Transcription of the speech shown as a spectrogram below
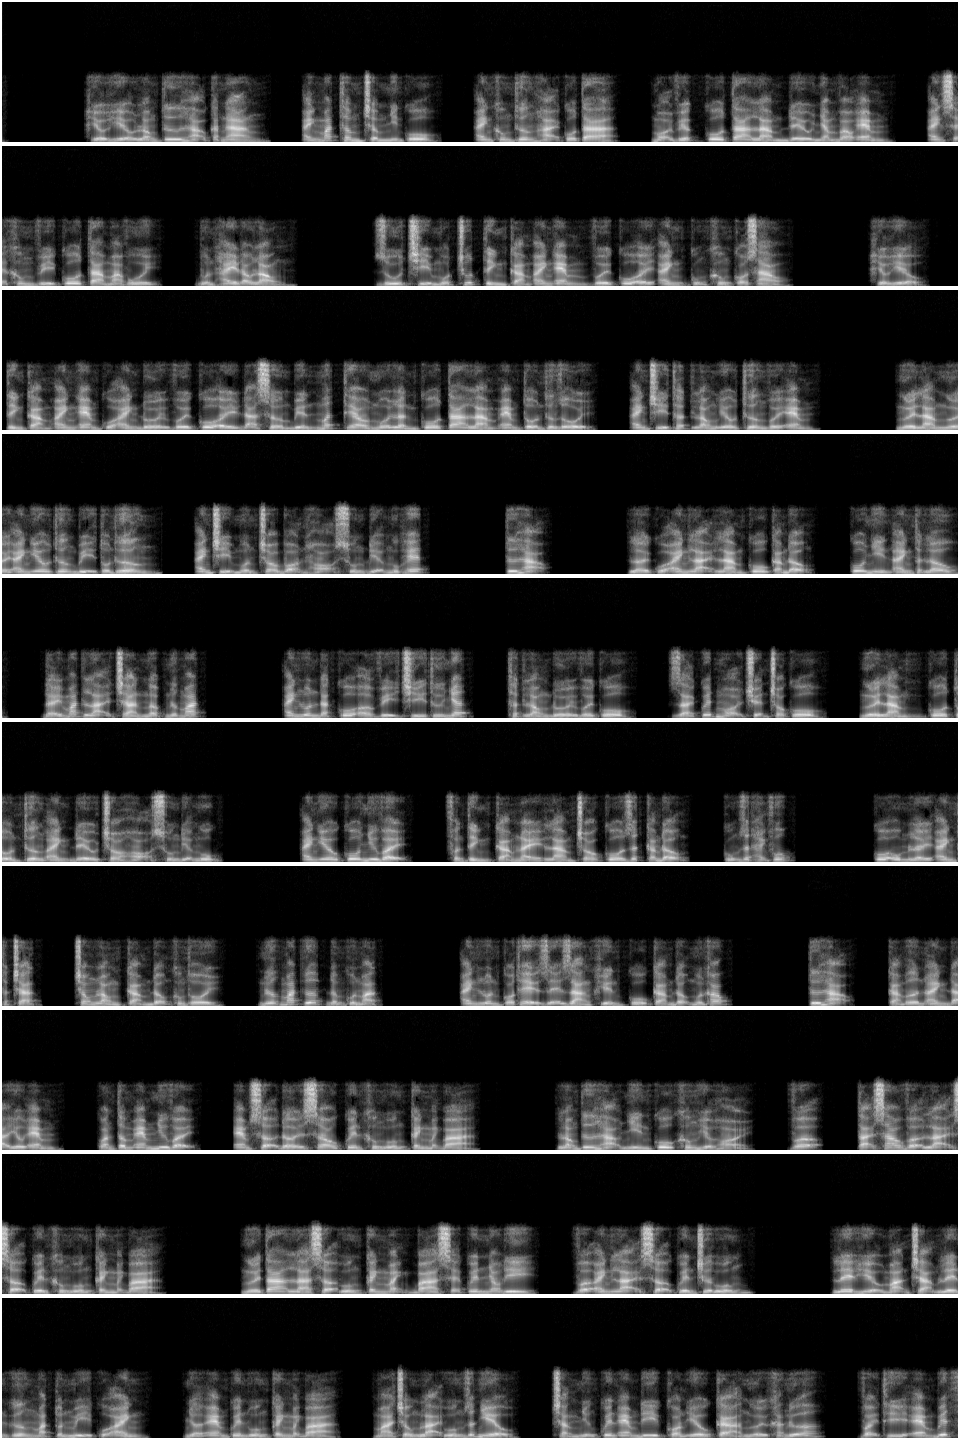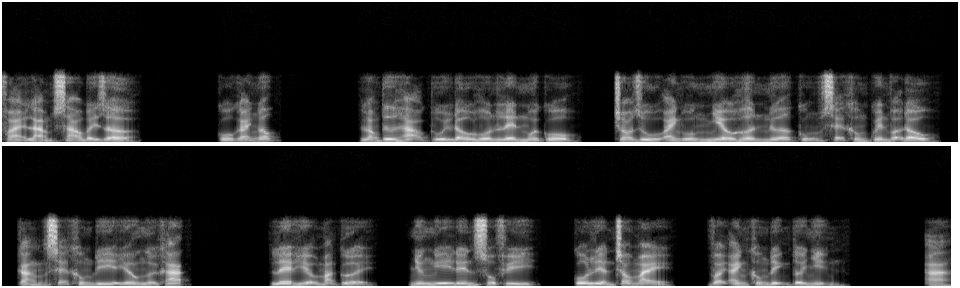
Hiểu hiểu long tư hạo cắt ngang ánh mắt thâm trầm nhìn cô, anh không thương hại cô ta, mọi việc cô ta làm đều nhắm vào em, anh sẽ không vì cô ta mà vui, buồn hay đau lòng. Dù chỉ một chút tình cảm anh em với cô ấy anh cũng không có sao. Hiểu hiểu, tình cảm anh em của anh đối với cô ấy đã sớm biến mất theo mỗi lần cô ta làm em tổn thương rồi, anh chỉ thật lòng yêu thương với em. Người làm người anh yêu thương bị tổn thương anh chỉ muốn cho bọn họ xuống địa ngục hết. Tư hạo. Lời của anh lại làm cô cảm động. Cô nhìn anh thật lâu, đáy mắt lại tràn ngập nước mắt. Anh luôn đặt cô ở vị trí thứ nhất, thật lòng đối với cô, giải quyết mọi chuyện cho cô. Người làm cô tổn thương anh đều cho họ xuống địa ngục. Anh yêu cô như vậy, phần tình cảm này làm cho cô rất cảm động, cũng rất hạnh phúc. Cô ôm lấy anh thật chặt, trong lòng cảm động không thôi nước mắt ướt đẫm khuôn mặt. Anh luôn có thể dễ dàng khiến cô cảm động muốn khóc. Tư hạo, cảm ơn anh đã yêu em, quan tâm em như vậy, em sợ đời sau quên không uống canh mạnh bà. Long tư hạo nhìn cô không hiểu hỏi, vợ, tại sao vợ lại sợ quên không uống canh mạnh bà? Người ta là sợ uống canh mạnh bà sẽ quên nhau đi, vợ anh lại sợ quên chưa uống. Lê hiểu mạn chạm lên gương mặt tuấn mị của anh, nhờ em quên uống canh mạnh bà mà chồng lại uống rất nhiều, chẳng những quên em đi còn yêu cả người khác nữa, vậy thì em biết phải làm sao bây giờ? Cô gái ngốc. Long tư hạo cúi đầu hôn lên môi cô, cho dù anh uống nhiều hơn nữa cũng sẽ không quên vợ đâu, càng sẽ không đi yêu người khác. Lê hiểu mạn cười, nhưng nghĩ đến sophie, cô liền t r o mày, vậy anh không định tới nhìn. A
